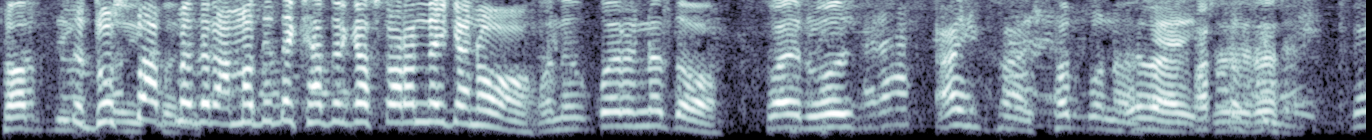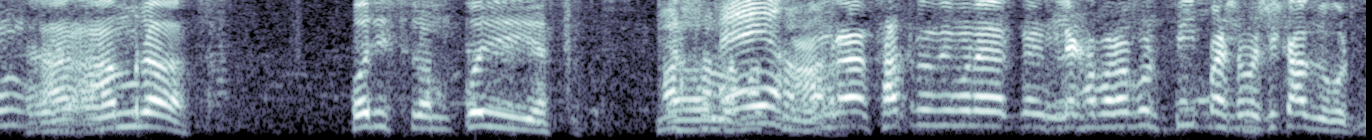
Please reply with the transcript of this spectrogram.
সব দিক দোস্ত আপনাদের আমাদের দিয়ে কাজ করার নাই কেন? মানে করে না তো কয় রোজ আই হায় সর্বনাশ। আর আমরা পরিশ্রম করি আছি। আমরা ছাত্র জীবনে লেখাপড়া করছি পাশাপাশি কাজও করছি।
